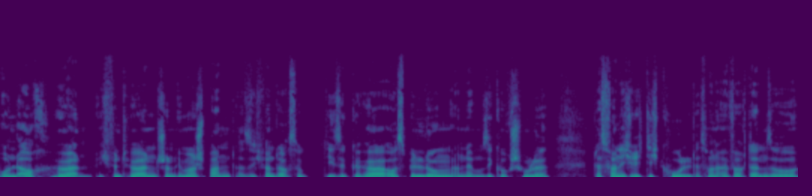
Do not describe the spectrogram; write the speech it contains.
Und auch Hören. Ich finde Hören schon immer spannend. Also ich fand auch so diese Gehörausbildung an der Musikhochschule, das fand ich richtig cool, dass man einfach dann so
